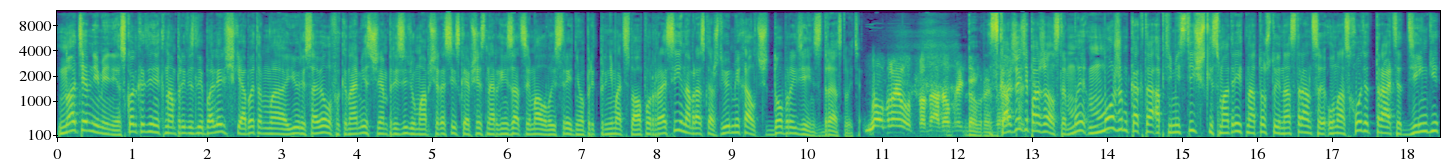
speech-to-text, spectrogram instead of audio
Но, тем не менее, сколько денег нам привезли болельщики, об этом э, Юрий Савелов, экономист, член президиума Общероссийской общественной организации малого и среднего предпринимательства «Опор России», нам расскажет. Юрий Михайлович, добрый день, здравствуйте. Доброе утро, да, добрый день. Доброе. Скажите, пожалуйста, мы можем как-то оптимистически смотреть на то, что иностранцы у нас ходят, тратят деньги,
